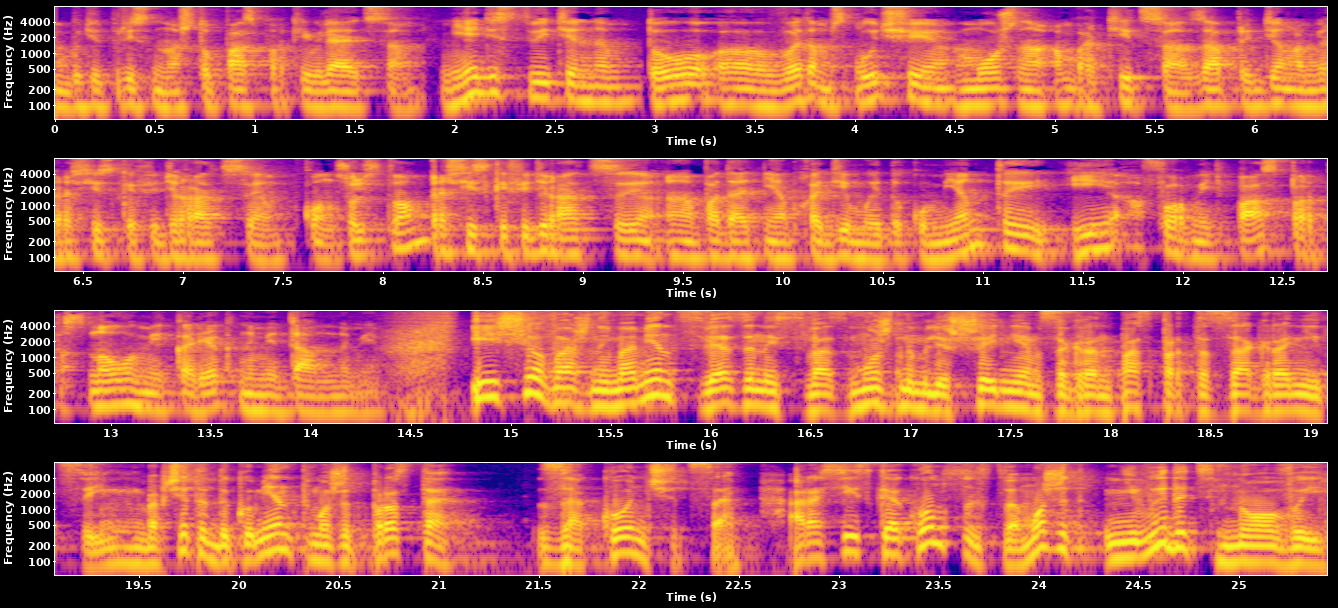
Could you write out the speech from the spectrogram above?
будет признано, что паспорт является недействительным, то э, в этом случае можно обратиться за пределами Российской Федерации в консульство Российской Федерации, э, подать необходимые документы и оформить паспорт с новыми корректными данными. И еще важный момент, связанный с возможным лишением загранпаспорта за границей. Вообще-то документ может просто закончится. А российское консульство может не выдать новый.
